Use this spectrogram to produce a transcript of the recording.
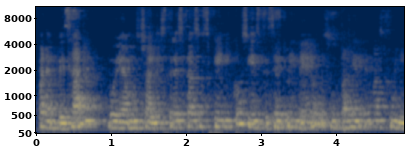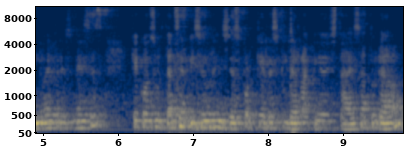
para empezar, voy a mostrarles tres casos clínicos y este es el primero, es un paciente masculino de tres meses que consulta el servicio de urgencias porque respira rápido y está desaturado.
